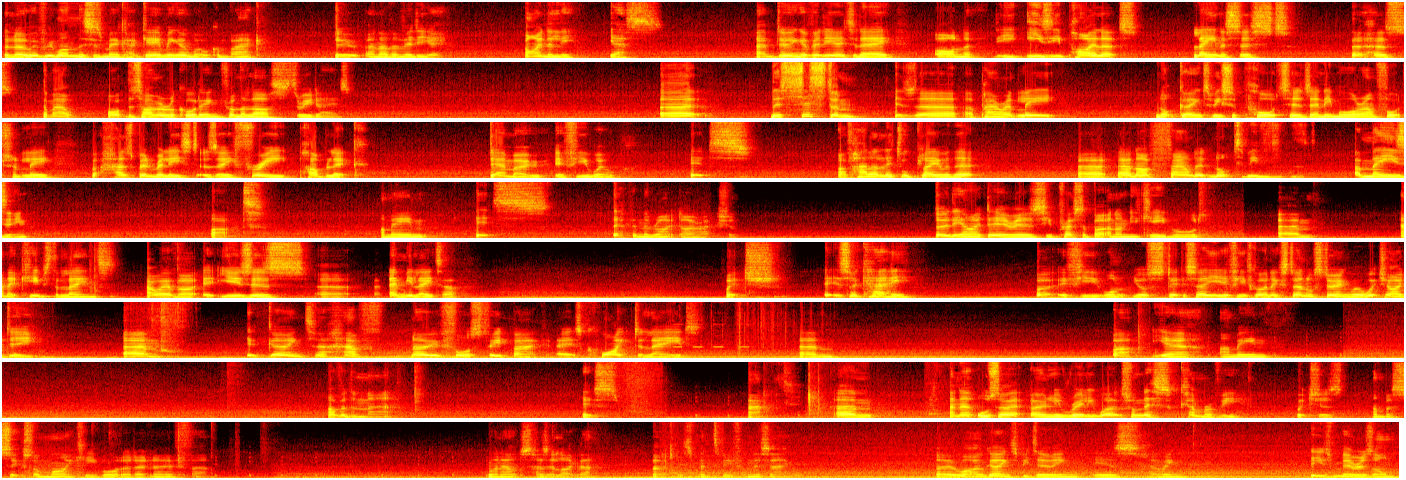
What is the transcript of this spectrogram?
Hello everyone, this is Meerkat Gaming and welcome back to another video. Finally, yes. I'm doing a video today on the EasyPilot lane assist that has come out at the time of recording from the last three days. Uh, this system is uh, apparently not going to be supported anymore, unfortunately, but has been released as a free public demo, if you will. It's. I've had a little play with it, uh, and I've found it not to be amazing, but I mean, it's step in the right direction. So the idea is you press a button on your keyboard, um, and it keeps the lanes. However, it uses uh, an emulator, which it's okay. But if you want your say if you've got an external steering wheel, which I do, um, you're going to have no force feedback. It's quite delayed. Um, but yeah, I mean, other than that, it's that. Um, and it also, it only really works from this camera view, which is number six on my keyboard. I don't know if um, anyone else has it like that, but it's meant to be from this angle. So what I'm going to be doing is having these mirrors on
